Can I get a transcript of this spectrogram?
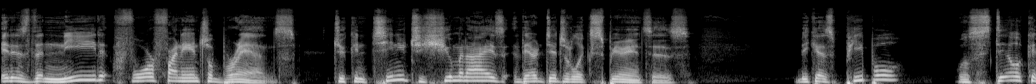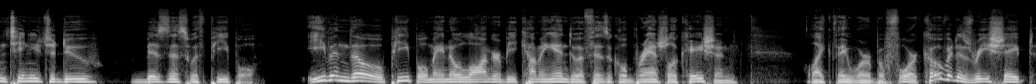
it is the need for financial brands to continue to humanize their digital experiences because people will still continue to do business with people. Even though people may no longer be coming into a physical branch location like they were before, COVID has reshaped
